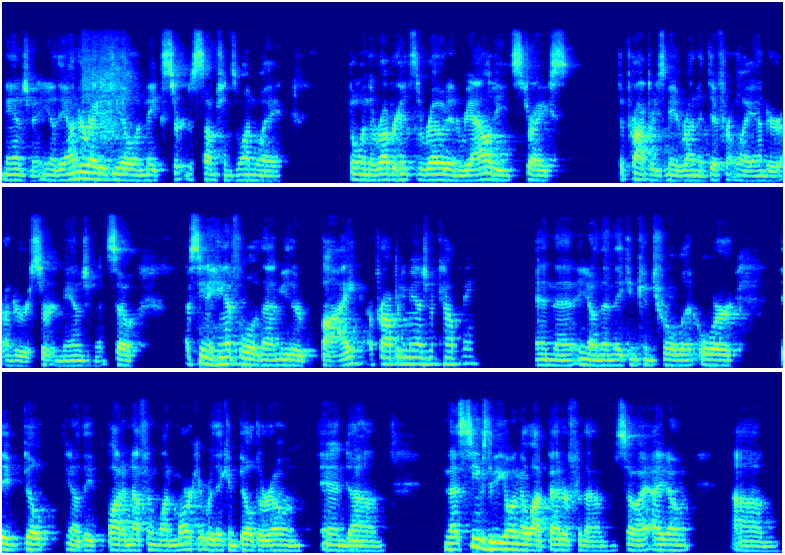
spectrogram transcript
management. You know, they underwrite a deal and make certain assumptions one way, but when the rubber hits the road and reality strikes, the properties may run a different way under under a certain management. So I've seen a handful of them either buy a property management company and then you know then they can control it or they've built you know they've bought enough in one market where they can build their own and um, and that seems to be going a lot better for them. So I, I don't. Um,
